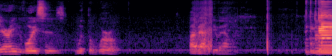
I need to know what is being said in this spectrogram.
Sharing Voices with the World by Matthew Allen.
